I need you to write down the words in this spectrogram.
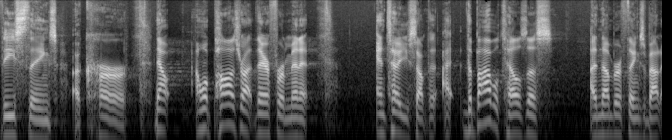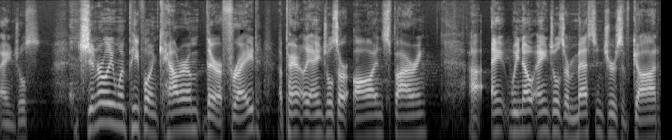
these things occur. Now, I want to pause right there for a minute and tell you something. I, the Bible tells us a number of things about angels. Generally, when people encounter them, they're afraid. Apparently, angels are awe inspiring. Uh, we know angels are messengers of God.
